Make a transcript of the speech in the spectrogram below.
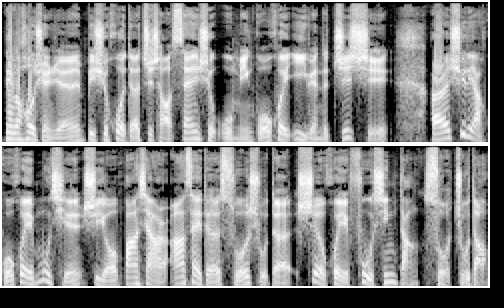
另外，候选人必须获得至少三十五名国会议员的支持，而叙利亚国会目前是由巴夏尔·阿塞德所属的社会复兴党所主导。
